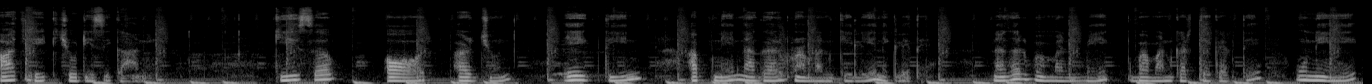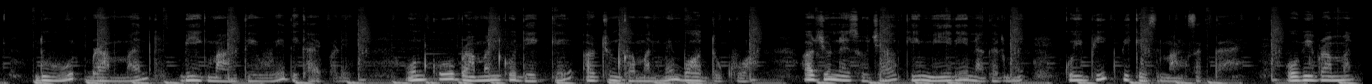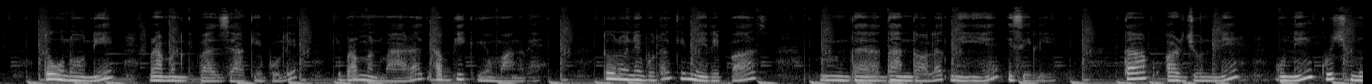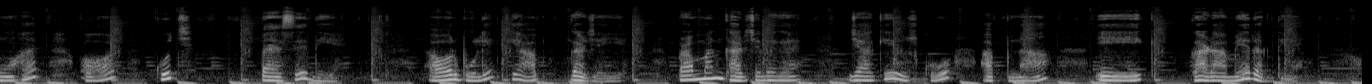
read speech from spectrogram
आज एक छोटी सी कहानी। केशव और अर्जुन एक दिन अपने नगर भ्रमण के लिए निकले थे। नगर भ्रमण में भ्रमण करते करते उन्हें एक दूर ब्राह्मण भीख मांगते हुए दिखाई पड़े। उनको ब्राह्मण को देख के अर्जुन का मन में बहुत दुख हुआ। अर्जुन ने सोचा कि मेरे नगर में कोई भीख भी कैसे मांग सकता है? वो भी ब्राह्मण। तो उन्होंने ब्राह्मण के पास जाके बोले कि ब्राह्मण महाराज, अब भी क्यों मांग रहे हैं? तो उन्होंने बोला कि मेरे पास धन दौलत नहीं है, इसीलिए। तब अर्जुन ने उन्हें कुछ मोहर और कुछ पैसे दिए और बोले कि आप घर जाइए। ब्राह्मण घर चले गए। जाके उसको अपना एक घड़ा में रख दिए।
